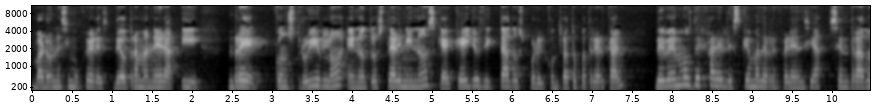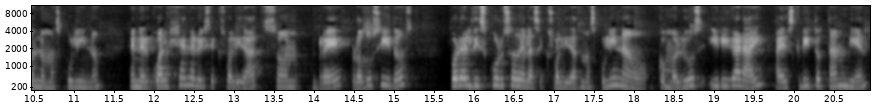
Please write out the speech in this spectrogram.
varones y mujeres, de otra manera y reconstruirlo en otros términos que aquellos dictados por el contrato patriarcal, debemos dejar el esquema de referencia centrado en lo masculino, en el cual género y sexualidad son reproducidos por el discurso de la sexualidad masculina o, como Luz Irigaray ha escrito también,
